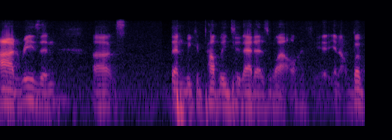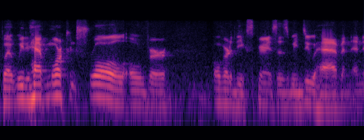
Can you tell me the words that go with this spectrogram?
odd reason, uh, then we could probably do that as well. You know, but but we'd have more control over over the experiences we do have, and and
